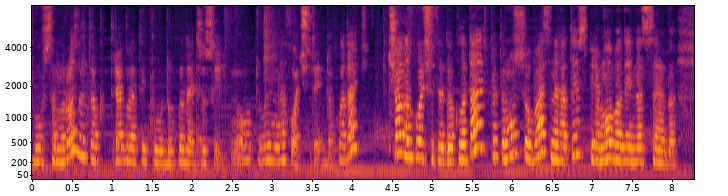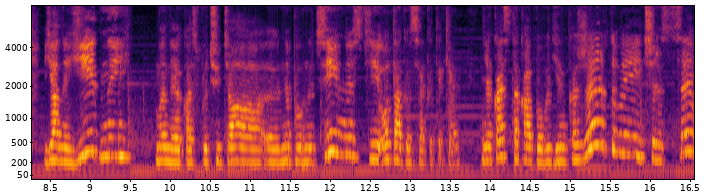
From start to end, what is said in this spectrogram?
був саморозвиток, треба типу докладати зусиль. Ну от ви не хочете докладати. Що не хочете докладати, тому що у вас негатив спрямований на себе. Я не гідний, в мене якась почуття е, неповноцінності, отак і всяке таке. Якась така поведінка жертви, і через це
